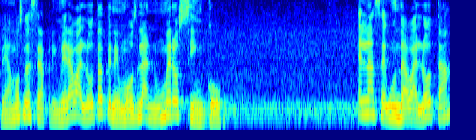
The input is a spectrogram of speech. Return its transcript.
Veamos nuestra primera balota, tenemos la número 5. En la segunda balota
